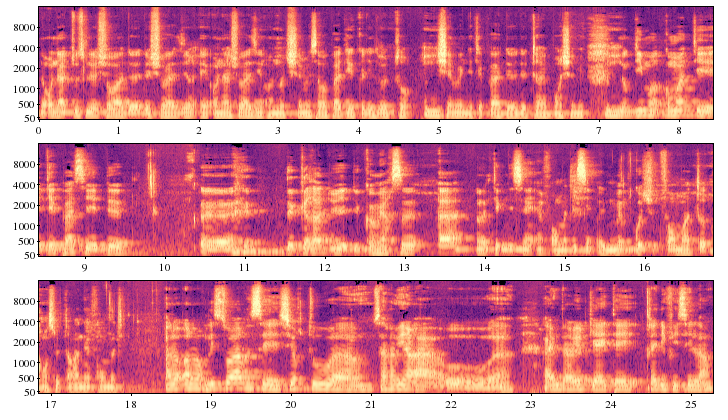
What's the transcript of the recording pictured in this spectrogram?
Donc, on a tous le choix de, de choisir et on a choisi un autre chemin. Ça veut pas dire que les autres Mhm. chemins n'étaient pas de, de très bons chemins. Mhm. Donc, dis-moi, comment t'es es passé de euh, de gradué du commerce à un technicien informaticien, même coach, formateur, consultant en informatique? Alors, alors l'histoire, c'est surtout, euh, ça revient à, au, euh, à une période qui a été très difficile hein,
